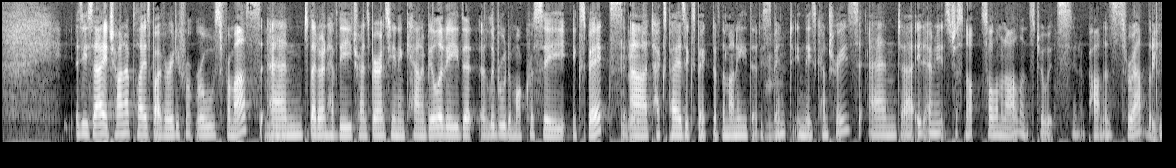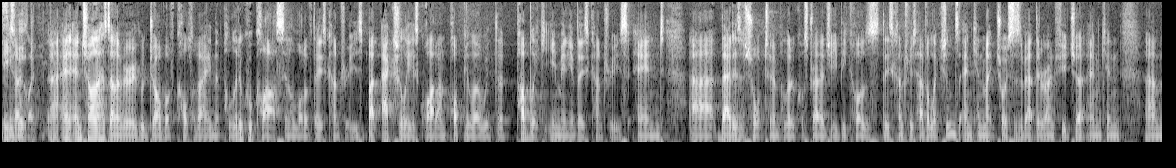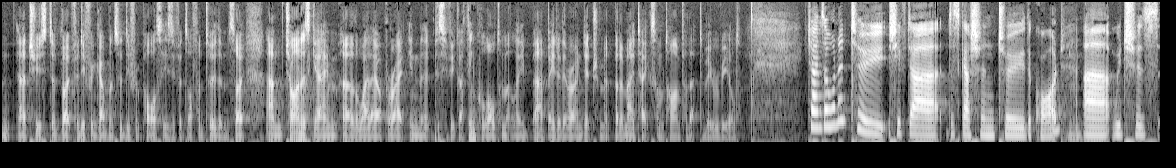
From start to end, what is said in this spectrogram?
as you say, China plays by very different rules from us, mm. and they don't have the transparency and accountability that a liberal democracy expects. Uh, taxpayers expect of the money that is mm. spent in these countries, and uh, it, I mean, it's just not Solomon Islands too. It's you know partners throughout the Pacific. Exactly, uh, and, and, China has done a very good job of cultivating the political class in a lot of these countries, but actually is quite unpopular with the public in many of these countries, and uh, that is a short-term political strategy because these countries countries have elections and can make choices about their own future and can um, uh, choose to vote for different governments with different policies if it's offered to them. So um, China's game, uh, the way they operate in the Pacific, I think will ultimately uh, be to their own detriment, but it may take some time for that to be revealed. James, I wanted to shift our discussion to the Quad, mm. uh, which has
